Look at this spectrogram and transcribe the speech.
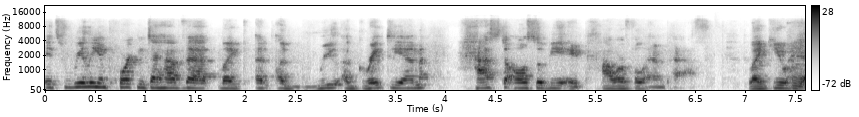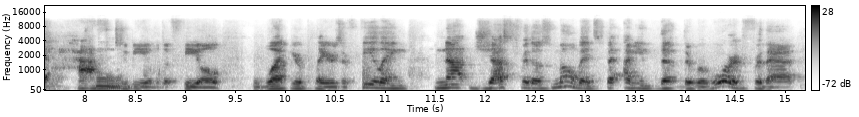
it's really important to have that like a, a real a great DM has to also be a powerful empath. Like you Yeah. have Mm. to be able to feel what your players are feeling, not just for those moments, but I mean the the reward for that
